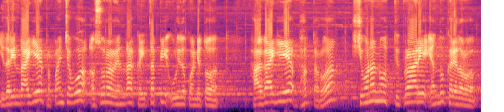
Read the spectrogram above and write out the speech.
ಇದರಿಂದಾಗಿಯೇ ಪ್ರಪಂಚವು ಅಸುರರಿಂದ ಕೈತಪ್ಪಿ ಉಳಿದುಕೊಂಡಿತು. ಹಾಗಾಗಿಯೇ ಭಕ್ತರು ಶಿವನನ್ನು ತ್ರಿಪುರಾರಿ ಎಂದು ಕರೆದರು.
